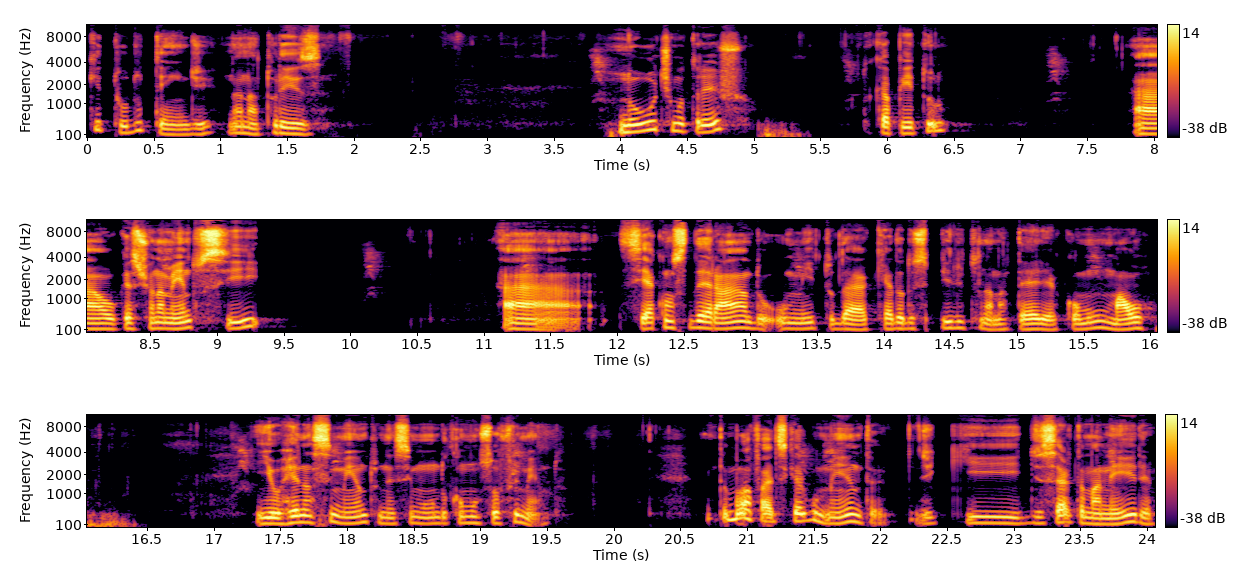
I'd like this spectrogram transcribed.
que tudo tende na natureza. No último trecho do capítulo, há o questionamento se, a, se é considerado o mito da queda do espírito na matéria como um mal e o renascimento nesse mundo como um sofrimento. Então Blavatsky argumenta de que, de certa maneira,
